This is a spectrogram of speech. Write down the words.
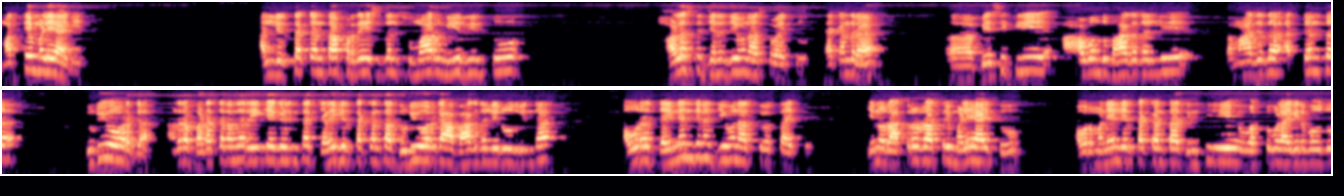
ಮತ್ತೆ ಮಳೆಯಾಗಿ. ಅಲ್ಲಿರ್ತಕ್ಕಂಥ ಪ್ರದೇಶದಲ್ಲಿ ಸುಮಾರು ನೀರು ನಿಂತು ಬಹಳಷ್ಟು ಜನಜೀವನ ಅಸ್ತವಾಯಿತು ಯಾಕಂದ್ರೆ ಬೇಸಿಕ್ಲಿ ಆ ಒಂದು ಭಾಗದಲ್ಲಿ ಸಮಾಜದ ಅತ್ಯಂತ ದುಡಿಯುವ ವರ್ಗ, ಅಂದ್ರೆ ಬಡತನದ ರೇಖೆಗಳಿಂದ ಕೆಳಗಿರ್ತಕ್ಕಂಥ ದುಡಿಯುವ ವರ್ಗ ಆ ಭಾಗದಲ್ಲಿ ಇರುವುದರಿಂದ ಅವರ ದೈನಂದಿನ ಜೀವನ ಅಸ್ತವ್ಯಸ್ತ ಆಯ್ತು. ಏನು ರಾತ್ರೋರಾತ್ರಿ ಮಳೆ ಆಯಿತು. ಅವ್ರ ಮನೆಯಲ್ಲಿರ್ತಕ್ಕಂಥ ದಿನಸಿ ವಸ್ತುಗಳಾಗಿರ್ಬೋದು,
